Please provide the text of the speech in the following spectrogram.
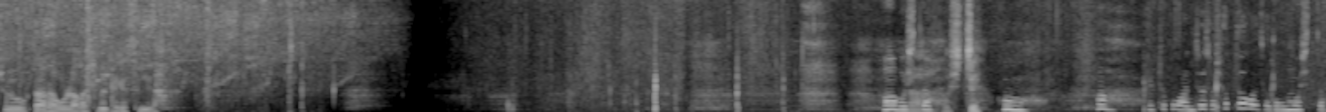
쭉 따라 올라가시면 되겠습니다. 아, 멋있다. 야, 멋있지? 어. 아, 조금 앉아서 쉬었다 가자. 너무 멋있다.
